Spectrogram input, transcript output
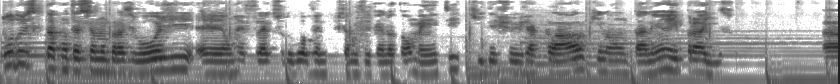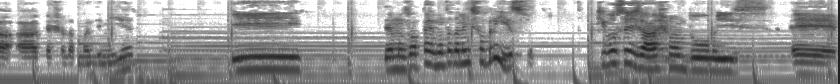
tudo isso que está acontecendo no Brasil hoje é um reflexo do governo que estamos vivendo atualmente, que deixou já claro que não está nem aí para isso, a, a questão da pandemia. E temos uma pergunta também sobre isso. O que vocês acham dos é,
